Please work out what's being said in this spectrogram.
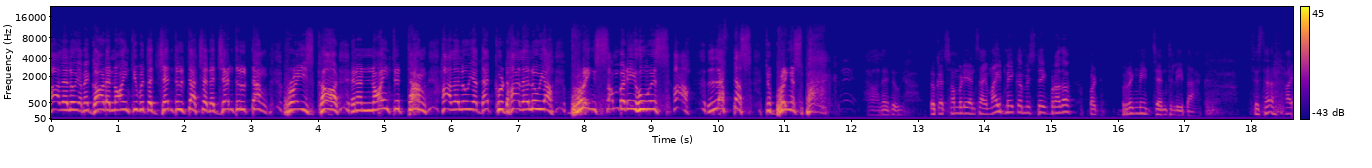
Hallelujah. May God anoint you with a gentle touch and a gentle tongue. Praise God. An anointed tongue. Hallelujah. That could, hallelujah, bring somebody who is ah, left us to bring us back. Hallelujah. Look at somebody and say, I might make a mistake, brother, but bring me gently back. സിസ്റ്റർ ഐ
